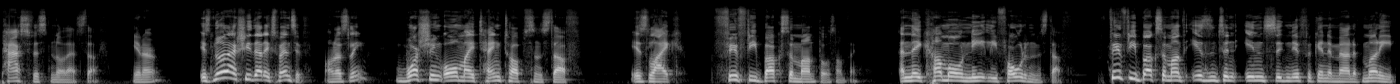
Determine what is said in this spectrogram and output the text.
pacifist and all that stuff, you know? It's not actually that expensive, honestly. Washing all my tank tops and stuff is like 50 bucks a month or something and they come all neatly folded and stuff. 50 bucks a month isn't an insignificant amount of money,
